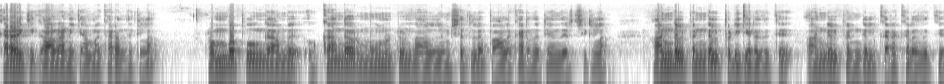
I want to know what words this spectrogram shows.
கறவைக்கு கால் அணைக்காமல் கறந்துக்கலாம். ரொம்ப பூங்காம்பு. உட்காந்தா ஒரு மூணு டு நாலு நிமிஷத்தில் பாலை கறந்துட்டு எந்திரிச்சிக்கலாம். ஆண்கள் பெண்கள் பிடிக்கிறதுக்கு ஆண்கள் பெண்கள் கறக்கிறதுக்கு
